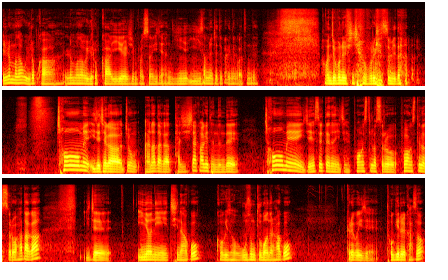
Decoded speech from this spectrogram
1년만 하고 유럽 가 1년만 하고 유럽 가 이게 지금 벌써 이제 한 2, 2 3년째 듣고 있는 것 같은데 언제 보내주신지 잘 모르겠습니다 처음에 이제 제가 좀 안 하다가 다시 시작하게 됐는데 처음에 이제 했을 때는 이제 포항 스틸러스로 포항 스틸러스로 하다가 이제 2년이 지나고 거기서 우승 두 번을 하고 그리고 이제 독일을 가서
